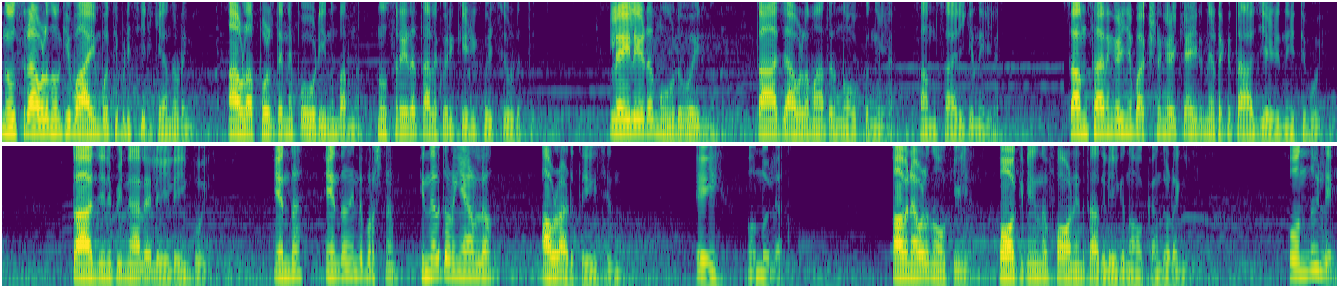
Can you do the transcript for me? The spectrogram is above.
നുസ്ര അവളെ നോക്കി വായും പൊത്തി പിടിച്ചിരിക്കാൻ തുടങ്ങി. അവൾ അപ്പോൾ തന്നെ പോടിയെന്ന് പറഞ്ഞ് നുസ്രയുടെ തലക്കൊരു കിഴുക്ക് വെച്ച് കൊടുത്തു. ലൈലയുടെ മൂട് പോയിരുന്നു. താജ് അവളെ മാത്രം നോക്കുന്നില്ല സംസാരിക്കുന്നില്ല. സംസാരം കഴിഞ്ഞ് ഭക്ഷണം കഴിക്കാതിരുന്ന ഇടയ്ക്ക് താജ് എഴുന്നേറ്റ് പോയി. താജിന് പിന്നാലെ ലൈലയും പോയി. എന്താ? എന്താ നിന്റെ പ്രശ്നം? ഇന്നലെ തുടങ്ങിയാണല്ലോ? അവൾ അടുത്തേക്ക് ചെന്നു. ഏയ് ഒന്നുമില്ല. അവൻ അവളെ നോക്കിയില്ല. പോക്കറ്റിൽ നിന്ന് ഫോൺ എടുത്ത് അതിലേക്ക് നോക്കാൻ തുടങ്ങി. ഒന്നുമില്ലേ?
